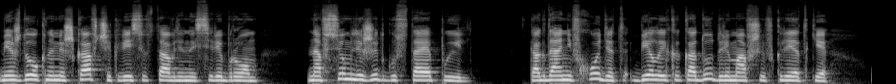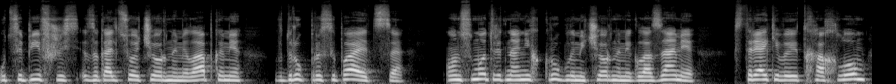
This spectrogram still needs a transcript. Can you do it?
между окнами шкафчик, весь уставленный серебром, на всем лежит густая пыль. Когда они входят, белый кокоду, дремавший в клетке, уцепившись за кольцо черными лапками, вдруг просыпается. Он смотрит на них круглыми черными глазами, встрякивает хохлом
